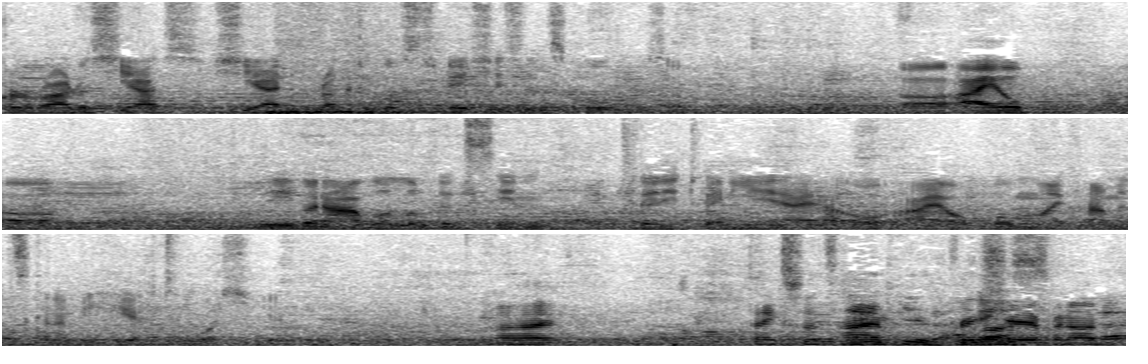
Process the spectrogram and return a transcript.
Colorado. She has she had practicals today. She's in school. So uh, I hope uh, we're gonna have Olympics in 2028. I, I hope all my family's gonna be here to watch it. All right. Thanks for the time. Thank you. Appreciate it, Benard.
